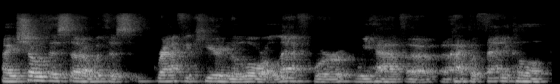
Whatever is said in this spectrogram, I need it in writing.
I show this uh, with this graphic here in the lower left, where we have a, a hypothetical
